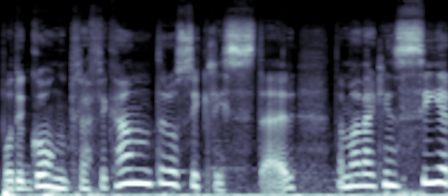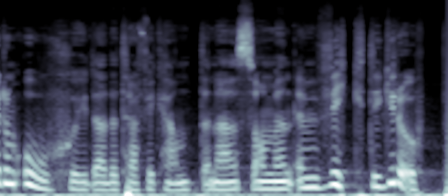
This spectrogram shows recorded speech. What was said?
både gångtrafikanter och cyklister. Där man verkligen ser de oskyddade trafikanterna som en, en viktig grupp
